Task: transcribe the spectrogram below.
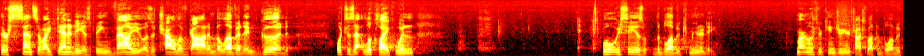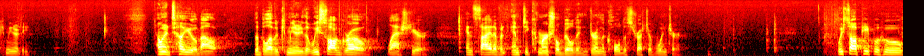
their sense of identity as being value, as a child of God and beloved and good? What does that look like when well, what we see is the beloved community? Martin Luther King Jr. talks about the beloved community. I want to tell you about the beloved community that we saw grow last year inside of an empty commercial building during the coldest stretch of winter. We saw people who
